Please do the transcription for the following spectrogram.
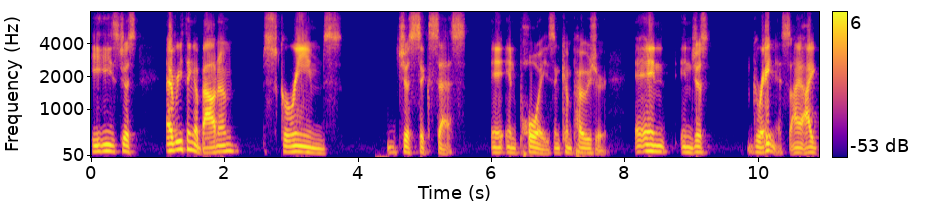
He, he's just everything about him screams just success in, in poise and composure and in just greatness. I, I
